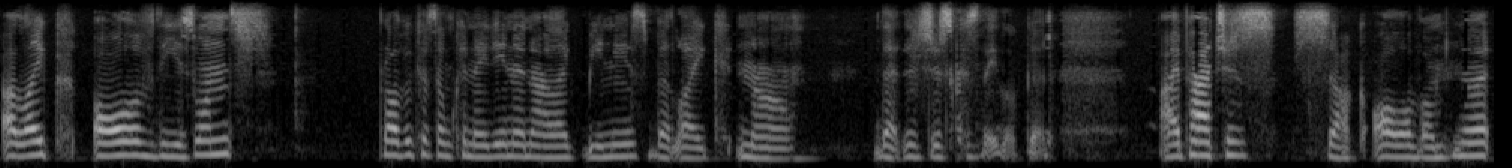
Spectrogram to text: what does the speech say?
I like all of these ones. Probably because I'm Canadian and I like beanies, but like, no. That is just because they look good. Eye patches suck. All of them. Know what?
